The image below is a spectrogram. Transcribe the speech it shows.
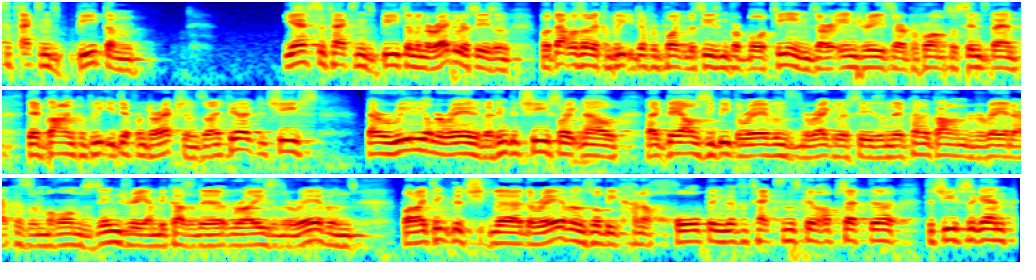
the Texans beat them. Yes, the Texans beat them in the regular season, but that was at a completely different point of the season for both teams. Their injuries, their performances since then, they've gone in completely different directions. And I feel like the Chiefs they're really underrated. I think the Chiefs right now, like they obviously beat the Ravens in the regular season. They've kind of gone under the radar because of Mahomes' injury and because of the rise of the Ravens. But I think the, the the Ravens will be kind of hoping that the Texans can upset the the Chiefs again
